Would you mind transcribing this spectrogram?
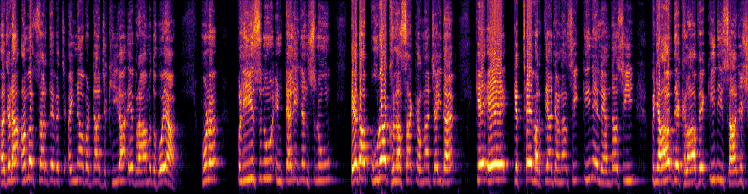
ਜਿਹੜਾ ਅੰਮ੍ਰਿਤਸਰ ਦੇ ਵਿੱਚ ਇੰਨਾ ਵੱਡਾ ਜ਼ਖੀਰਾ ਇਹ ਬਰਾਮਦ ਹੋਇਆ, ਹੁਣ ਪੁਲਿਸ ਨੂੰ, ਇੰਟੈਲੀਜੈਂਸ ਨੂੰ ਇਹਦਾ ਪੂਰਾ ਖੁਲਾਸਾ ਕਰਨਾ ਚਾਹੀਦਾ ਹੈ। ਕਿ ਇਹ ਕਿੱਥੇ ਵਰਤਿਆ ਜਾਣਾ ਸੀ, ਕਿਹਨੇ ਲਿਆਂਦਾ ਸੀ, ਪੰਜਾਬ ਦੇ ਖਿਲਾਫ ਇਹ ਕਿਹਦੀ ਸਾਜ਼ਿਸ਼?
